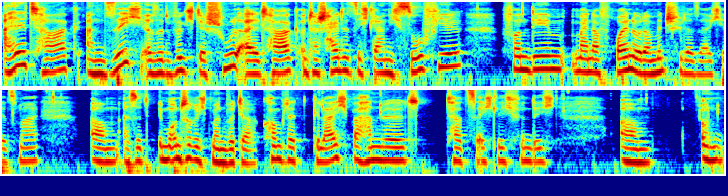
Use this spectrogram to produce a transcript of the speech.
Alltag an sich, also wirklich der Schulalltag, unterscheidet sich gar nicht so viel von dem meiner Freunde oder Mitschüler, sage ich jetzt mal. Ähm, also im Unterricht, man wird ja komplett gleich behandelt tatsächlich, finde ich. Ähm, und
